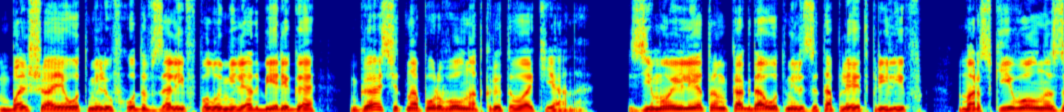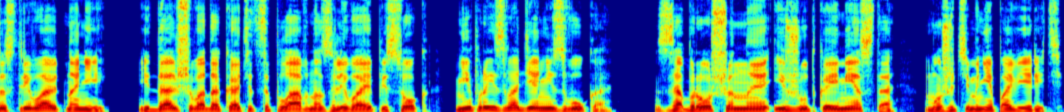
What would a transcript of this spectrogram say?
Большая отмель у входа в залив в полумиле от берега гасит напор волн открытого океана. Зимой и летом, когда отмель затопляет прилив, морские волны застревают на ней, и дальше вода катится плавно, заливая песок, не производя ни звука. Заброшенное и жуткое место, можете мне поверить.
